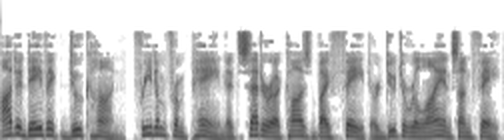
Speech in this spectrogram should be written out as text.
Adidavik dukhan, freedom from pain etc. caused by fate or due to reliance on fate.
